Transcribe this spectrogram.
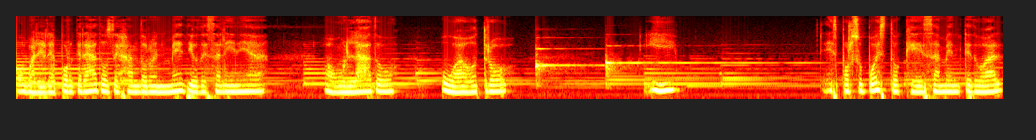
o variará por grados dejándolo en medio de esa línea, a un lado o a otro. Y es por supuesto que esa mente dual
